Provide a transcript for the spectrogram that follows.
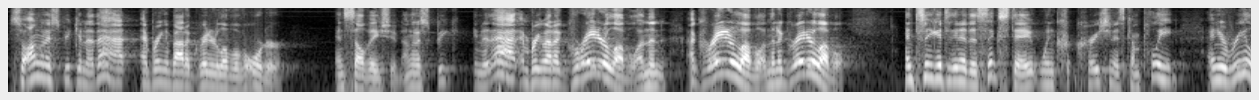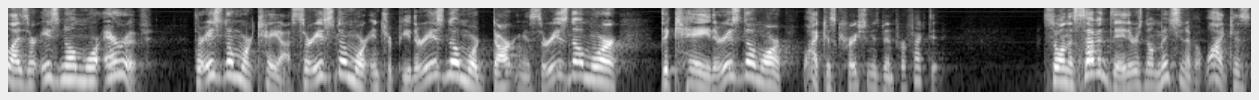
So I'm going to speak into that and bring about a greater level of order and salvation. I'm going to speak into that and bring about a greater level, and then a greater level, and then a greater level. Until you get to the end of the sixth day when creation is complete and you realize there is no more Erev. there is no more chaos. There is no more entropy. There is no more darkness. There is no more decay. There is no more. Why? Because creation has been perfected. So on the seventh day, there's no mention of it. Why? Because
